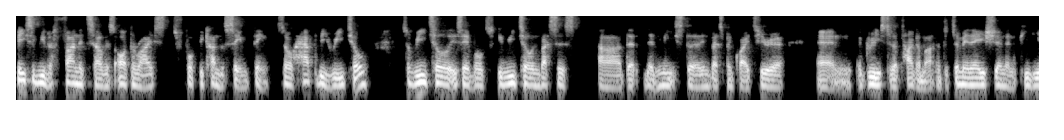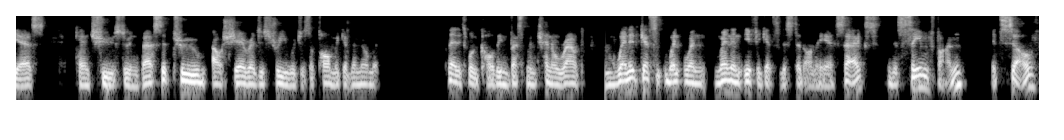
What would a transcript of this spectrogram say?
basically the fund itself is authorized for become the same thing so have to be retail so retail is able to retail investors uh, that that meets the investment criteria and agrees to the target market determination and PDS can choose to invest it through our share registry, which is Automic at the moment. That is what we call the investment channel route. When it gets when when when and if it gets listed on ASX, the same fund itself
